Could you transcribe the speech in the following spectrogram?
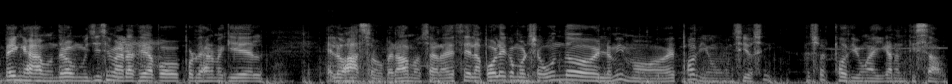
Venga, Mondrón, muchísimas gracias por dejarme aquí el, el ojazo. Pero vamos, se agradece la pole como el segundo, es lo mismo, es podium, sí o sí. Eso es podium ahí, garantizado.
